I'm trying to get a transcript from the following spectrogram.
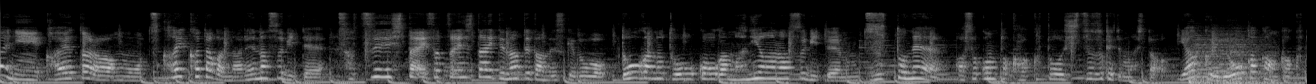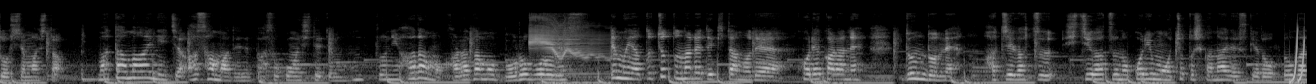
前に変えたらもう使い方が慣れなすぎて。撮影したい撮影したいってなってたんですけど動画の投稿が間に合わなすぎてもうずっとねパソコンと格闘し続けてました。約8日間格闘してましたまた毎日朝までねパソコンしてても本当に肌も体もボロボロです。でもやっとちょっと慣れてきたのでこれからねどんどんね8月7月残りもちょっとしかないですけど動画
